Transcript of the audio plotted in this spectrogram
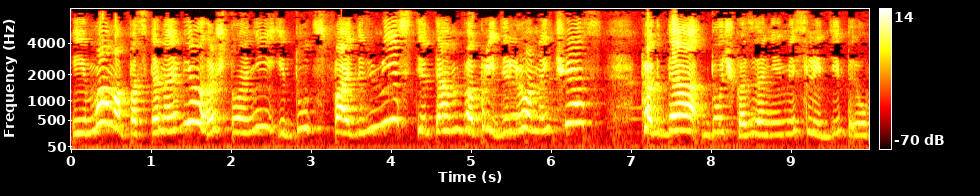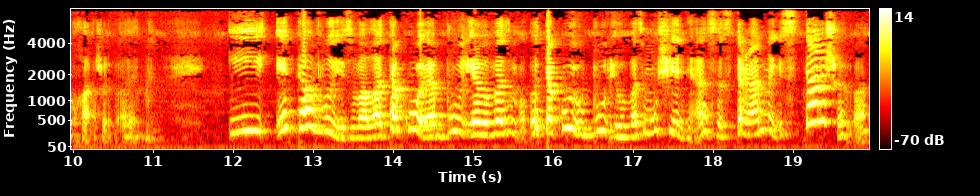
И мама постановила, что они идут спать вместе там в определенный час, когда дочка за ними следит и ухаживает. И это вызвало такое буря, такую бурю возмущения со стороны старшего,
